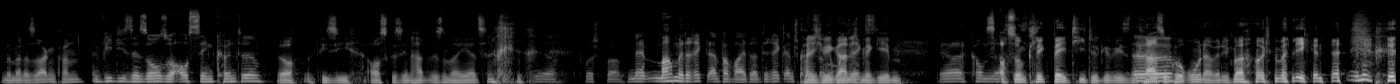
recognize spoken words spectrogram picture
wenn man das sagen kann. Wie die Saison so aussehen könnte. Ja, und wie sie ausgesehen hat, wissen wir jetzt. Ja, furchtbar. Ne, machen wir direkt einfach weiter. Direkt Kann ich mir gar nicht mehr geben. Ja, komm. Ist auch so ein. Clickbait-Titel gewesen. Äh. Und Corona, wenn ich mal heute überlege. ne?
